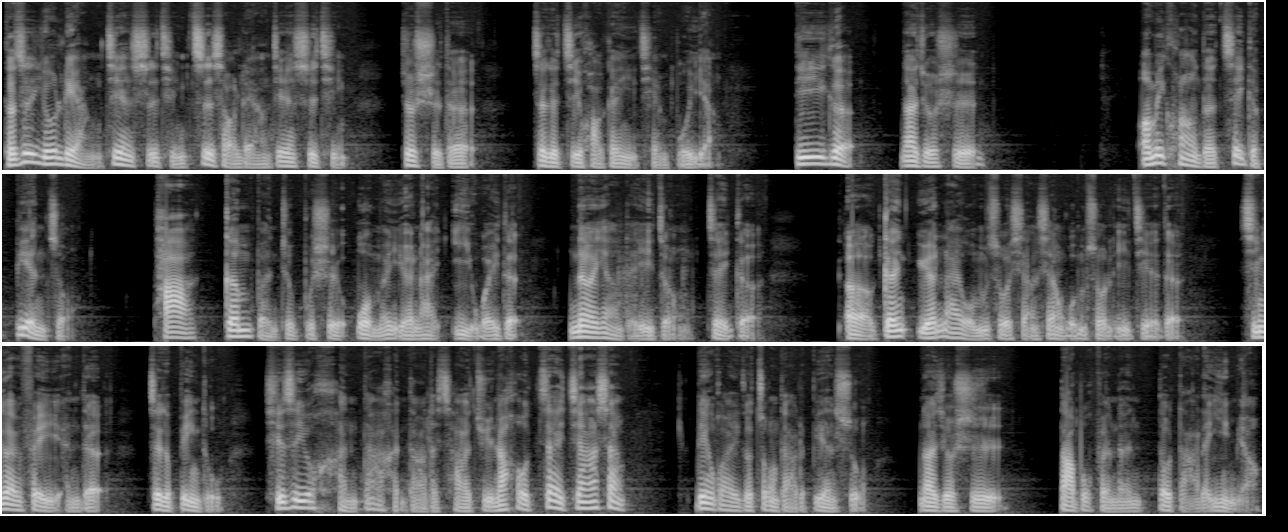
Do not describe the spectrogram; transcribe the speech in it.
可是有两件事情，至少两件事情，就使得这个计划跟以前不一样。第一个，那就是。Omicron 的这个变种，它根本就不是我们原来以为的那样的一种这个，呃，跟原来我们所想象、我们所理解的新冠肺炎的这个病毒，其实有很大很大的差距。然后再加上另外一个重大的变数，那就是大部分人都打了疫苗。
